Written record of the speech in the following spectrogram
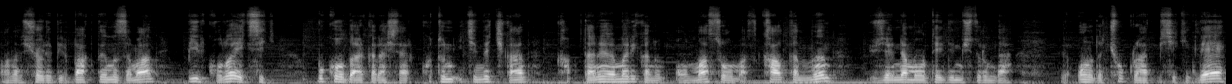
Ona şöyle bir baktığımız zaman bir kolu eksik. Bu kolda arkadaşlar kutunun içinde çıkan Kaptan Amerika'nın olmazsa olmaz kalkanının üzerine monte edilmiş durumda. Ve onu da çok rahat bir şekilde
